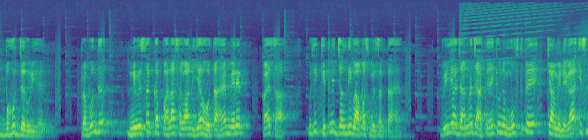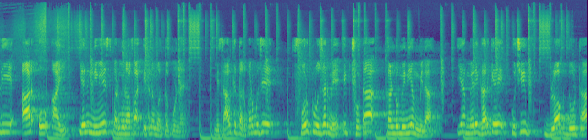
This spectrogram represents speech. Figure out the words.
बहुत ज़रूरी है। प्रबुद्ध निवेशक का पहला सवाल यह होता है, मेरे पैसा मुझे कितनी जल्दी वापस मिल सकता है? वे यह जानना चाहते हैं कि उन्हें मुफ़्त में क्या मिलेगा। इसलिए आर ओ आई यानी निवेश पर मुनाफा इतना महत्वपूर्ण है। मिसाल के तौर पर मुझे फोरक्लोजर में एक छोटा कंडोमिनियम मिला। यह मेरे घर के कुछ ही ब्लॉक दूर था,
